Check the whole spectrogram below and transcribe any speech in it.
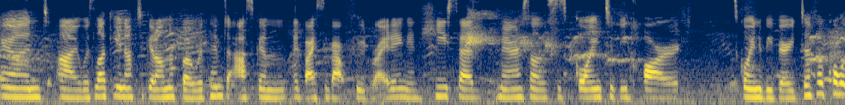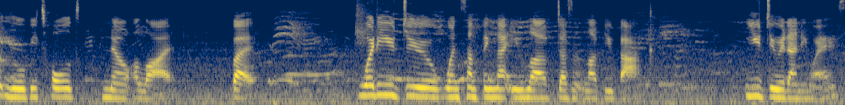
and I was lucky enough to get on the phone with him to ask him advice about food writing, and he said, "Marisol, this is going to be hard. It's going to be very difficult. You will be told no a lot, but what do you do when something that you love doesn't love you back? You do it anyways."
